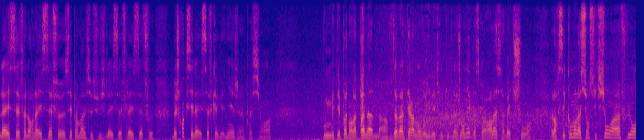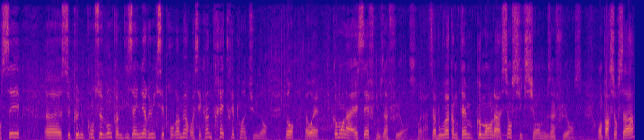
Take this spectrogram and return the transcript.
L'ASF, alors l'ASF, euh, c'est pas mal ce sujet de l'ASF. L'ASF, euh, ben, je crois que c'est l'ASF qui a gagné, j'ai l'impression. Hein. Vous ne me mettez pas dans la panade là, hein. vous avez intérêt à m'envoyer des trucs toute la journée parce que alors là ça va être chaud. Hein. Alors c'est comment la science-fiction a influencé euh, ce que nous concevons comme designer UX et programmeur, ouais, c'est quand même très très pointu, non? Non, bah ouais, comment la SF nous influence. Voilà, ça vous va comme thème? Comment la science-fiction nous influence? On part sur ça.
